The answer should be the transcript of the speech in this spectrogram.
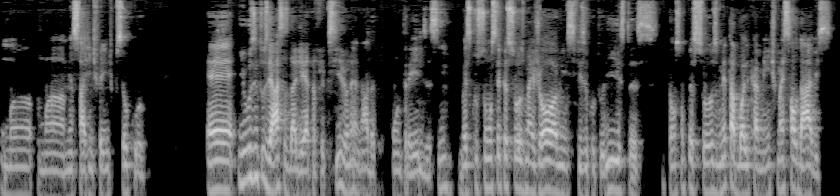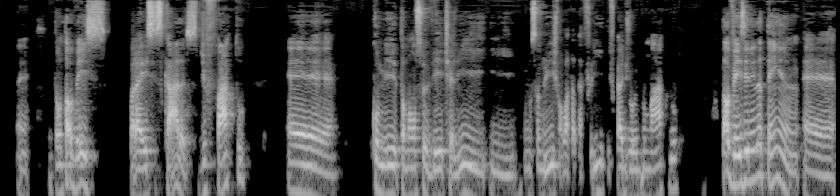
uma, uma mensagem diferente para o seu corpo. É, e os entusiastas da dieta flexível, né, nada contra eles assim, mas costumam ser pessoas mais jovens, fisiculturistas, então são pessoas metabolicamente mais saudáveis. Né? Então talvez para esses caras, de fato, é, comer, tomar um sorvete ali e um sanduíche, uma batata frita e ficar de olho no macro talvez ele ainda tenha é,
